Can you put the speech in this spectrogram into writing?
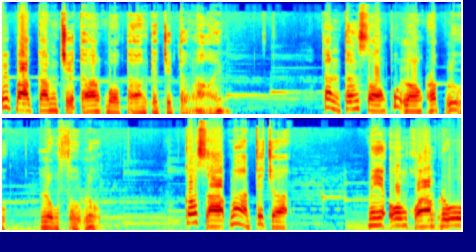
วิบากกรรมชี้ทางบอกทางแก่จิตทั้งหลาย ท่านทั้งสองผู้ลองรับลูกลงสู่โลก ก็สามารถที่จะมีองค์ความรู้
